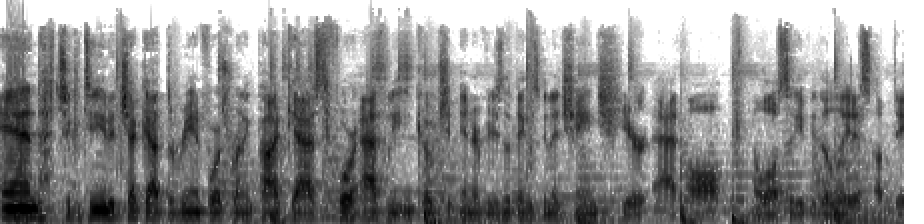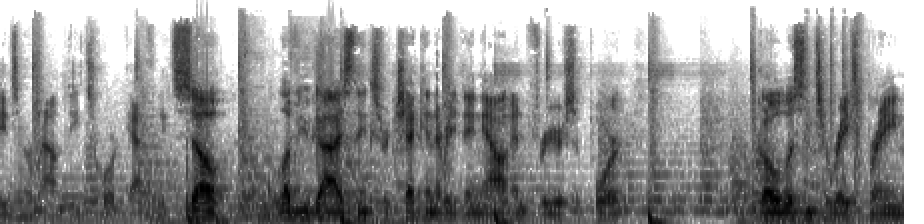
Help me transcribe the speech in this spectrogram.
and to continue to check out the Reinforced Running podcast for athlete and coach interviews. Nothing's going to change here at all. And we'll also give you the latest updates around the Torque athletes. So I love you guys. Thanks for checking everything out and for your support. Go listen to Race Brain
